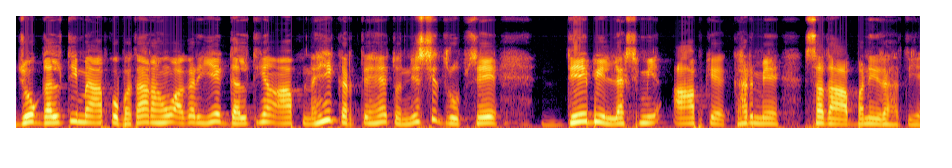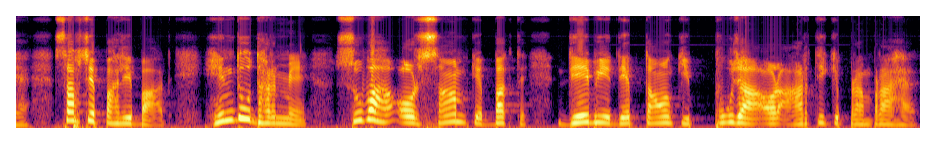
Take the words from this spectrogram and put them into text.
जो गलती मैं आपको बता रहा हूँ, अगर ये गलतियाँ आप नहीं करते हैं तो निश्चित रूप से देवी लक्ष्मी आपके घर में सदा बनी रहती है। सबसे पहली बात, हिंदू धर्म में सुबह और शाम के वक्त देवी देवताओं की पूजा और आरती की परंपरा है।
